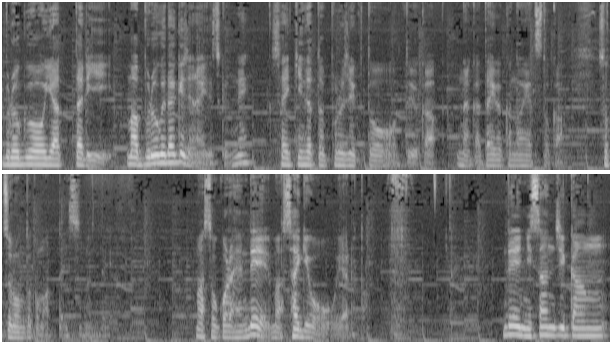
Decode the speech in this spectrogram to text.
ブログをやったり、まあブログだけじゃないですけどね、最近だとプロジェクトというか、なんか大学のやつとか、卒論とかもあったりするんで、まあそこら辺で、まあ作業をやると。で、2、3時間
